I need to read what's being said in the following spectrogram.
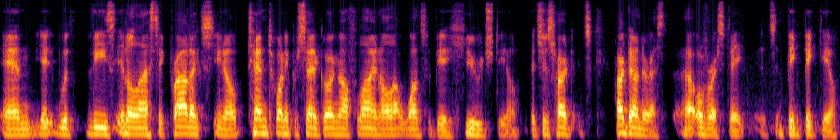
and with these inelastic products, you know, 10, 20% going offline all at once would be a huge deal. It's just hard. It's hard to underestimate, uh, overestimate. It's a big, big deal.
